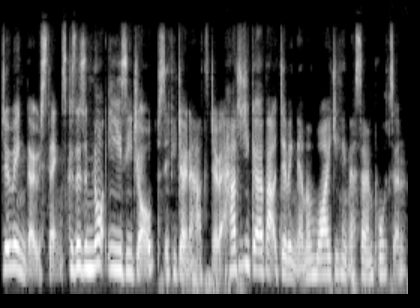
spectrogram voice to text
doing those things? Because those are not easy jobs if you don't know how to do it. How did you go about doing them and why do you think they're so important?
